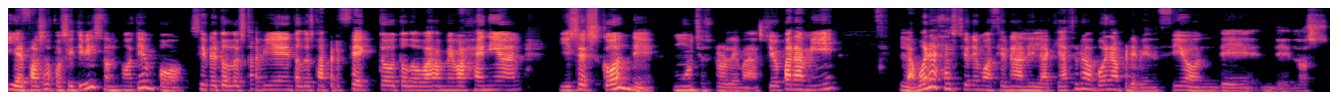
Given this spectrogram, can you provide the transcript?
Y el falso positivismo al mismo tiempo. Siempre todo está bien, todo está perfecto, todo va, me va genial. y eso esconde muchos problemas. Yo para mí, la buena gestión emocional y la que hace una buena prevención de, los,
